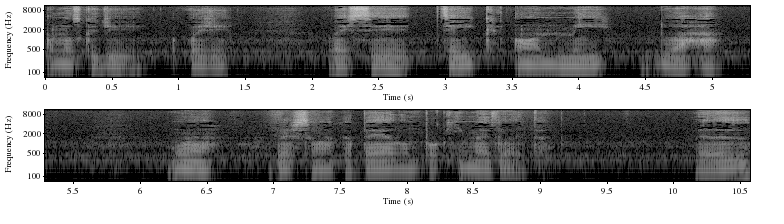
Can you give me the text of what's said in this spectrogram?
a música de hoje vai ser Take On Me do Aha. Uma versão a capela um pouquinho mais lenta. Beleza?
